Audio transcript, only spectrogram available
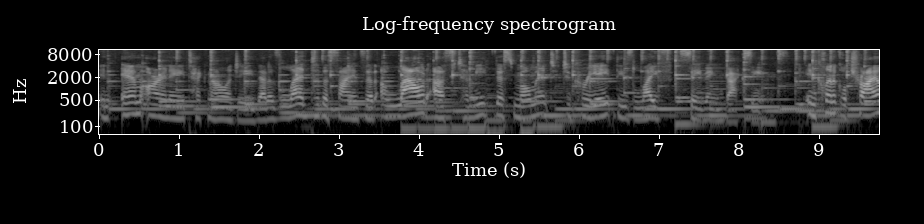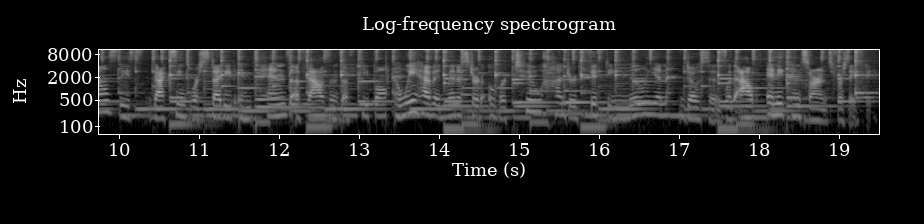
in mRNA technology that has led to the science that allowed us to meet this moment to create these life-saving vaccines. In clinical trials, these vaccines were studied in tens of thousands of people, and we have administered over 250 million doses without any concerns for safety.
